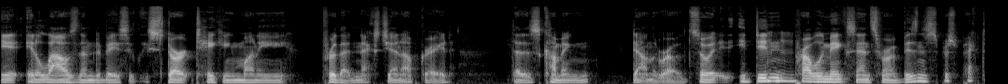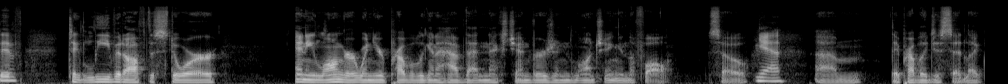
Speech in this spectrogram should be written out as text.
It, it allows them to basically start taking money for that next gen upgrade that is coming down the road. So it, it didn't mm-hmm. probably make sense from a business perspective to leave it off the store any longer when you're probably going to have that next gen version launching in the fall. So yeah, um, they probably just said like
